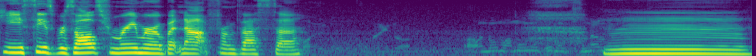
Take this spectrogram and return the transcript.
he sees results from Rimuru, but not from Vesta. Hmm.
